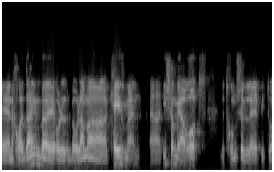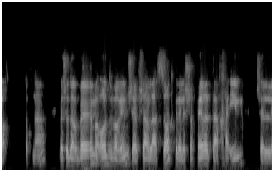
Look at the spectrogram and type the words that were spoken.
אה, אנחנו עדיין בעול, בעולם ה-caveman, איש המערות בתחום של פיתוח תוכנה, ויש עוד הרבה מאוד דברים שאפשר לעשות כדי לשפר את החיים של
